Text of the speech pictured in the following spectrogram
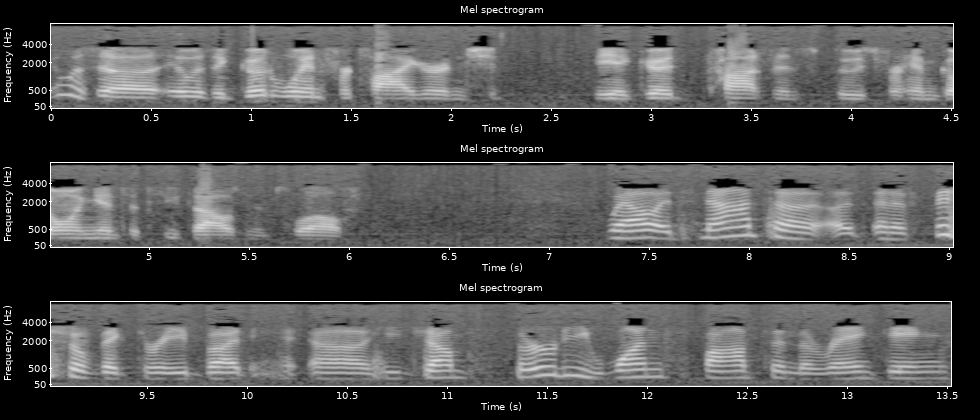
it was a it was a good win for Tiger, and should be a good confidence boost for him going into 2012. Well, it's not a, a, an official victory, but uh, he jumped 31 spots in the rankings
